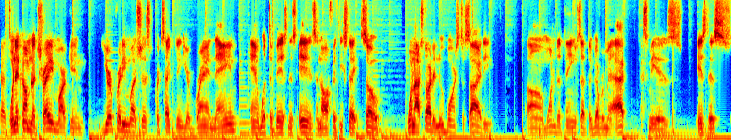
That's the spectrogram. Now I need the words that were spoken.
Gotcha. When it comes to trademarking, you're pretty much just protecting your brand name and what the business is in all 50 states. So when I started Newborn Society, um, one of the things that the government asked me is, is this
